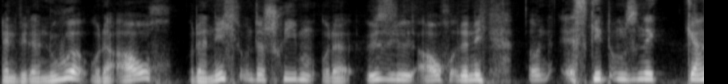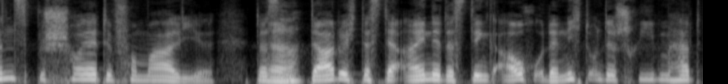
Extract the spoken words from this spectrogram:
entweder nur oder auch oder nicht unterschrieben oder Özil auch oder nicht. Und es geht um so eine ganz bescheuerte Formalie. Dass ja. dadurch, dass der eine das Ding auch oder nicht unterschrieben hat,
